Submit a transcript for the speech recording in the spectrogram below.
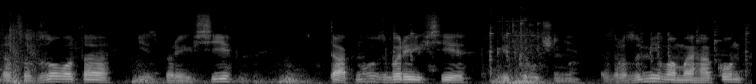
500 золота і зберіг всі. Так, ну зберіг всі відкручені. Зрозуміло, мегаконт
